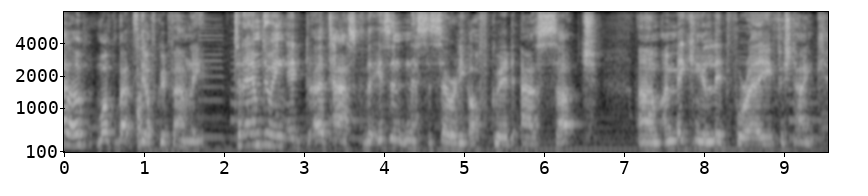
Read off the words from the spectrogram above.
Hello, welcome back to the Off-Grid family. Today I'm doing a, a task that isn't necessarily off-grid as such. Um, I'm making a lid for a fish tank.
